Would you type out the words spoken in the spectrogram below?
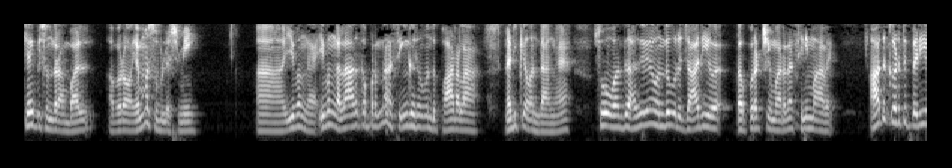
கேபி சுந்தராம்பாள் அப்புறம் எம்எஸ் சுப்புலட்சுமி இவங்க இவங்கெல்லாம் அதுக்கப்புறம் தான் சிங்கரும் வந்து பாடலாம் நடிக்க வந்தாங்க. ஸோ வந்து அதுவே வந்து ஒரு ஜாதிய புரட்சி மாதிரி தான் சினிமாவே. அதுக்கடுத்து பெரிய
